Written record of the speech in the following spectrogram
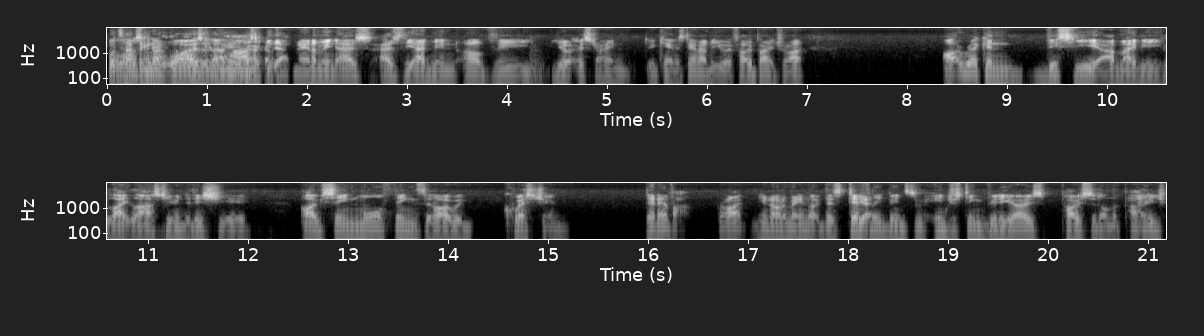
what's Well, happening gonna- there? Why is it only ask America? you that, man? I mean, as as the admin of the Australian Encounters Down Under UFO page, right? I reckon this year, maybe late last year into this year, I've seen more things that I would question than ever. Right? You know what I mean? Like, there's definitely been some interesting videos posted on the page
